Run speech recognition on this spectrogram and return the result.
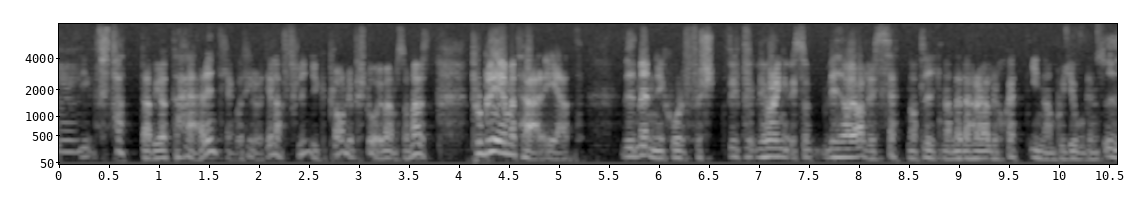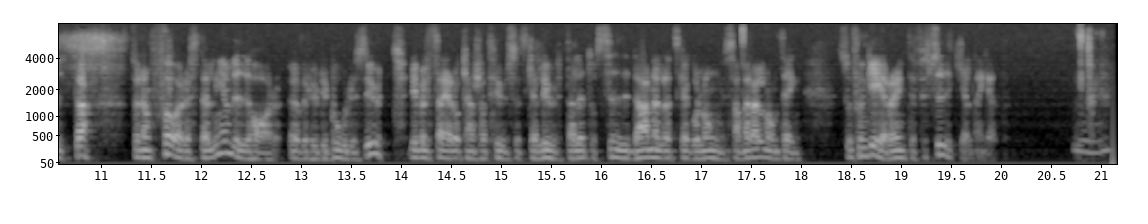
Mm. Fattar vi att det här inte kan gå till. Ett hela flygplan, det förstår ju vem som helst. Problemet här är att vi människor, vi, vi, har ingen, så vi har ju aldrig sett något liknande. Det här har aldrig skett innan på jordens yta. Så den föreställningen vi har över hur det borde se ut, det vill säga då kanske att huset ska luta lite åt sidan eller att det ska gå långsammare eller någonting. Så fungerar inte fysik helt enkelt. Mm.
